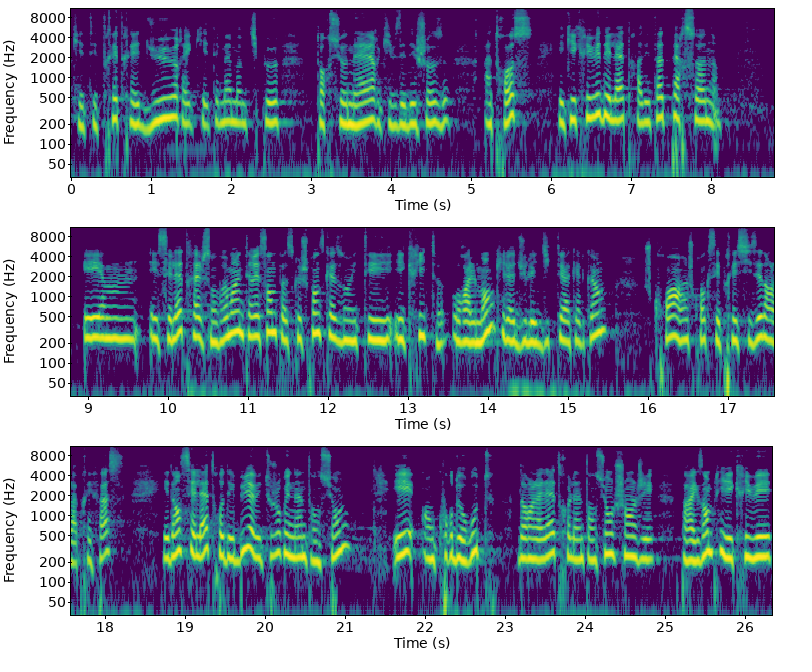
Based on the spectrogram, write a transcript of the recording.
qui était très très dur et qui était même un petit peu tortionnaire, qui faisait des choses atroces et qui écrivait des lettres à des tas de personnes. Et, euh, et ces lettres, elles sont vraiment intéressantes parce que je pense qu'elles ont été écrites oralement, qu'il a dû les dicter à quelqu'un. Je crois, hein, je crois que c'est précisé dans la préface. Et dans ces lettres, au début, il y avait toujours une intention. Et en cours de route, dans la lettre, l'intention changeait. Par exemple, il écrivait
